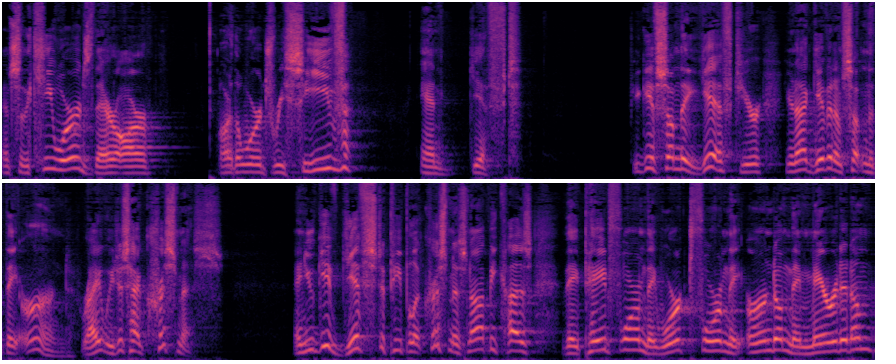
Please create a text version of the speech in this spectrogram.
And so the key words there are, are the words receive and gift. If you give somebody a gift, you're, you're not giving them something that they earned, right? We just had Christmas. And you give gifts to people at Christmas not because they paid for them, they worked for them, they earned them, they merited them,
